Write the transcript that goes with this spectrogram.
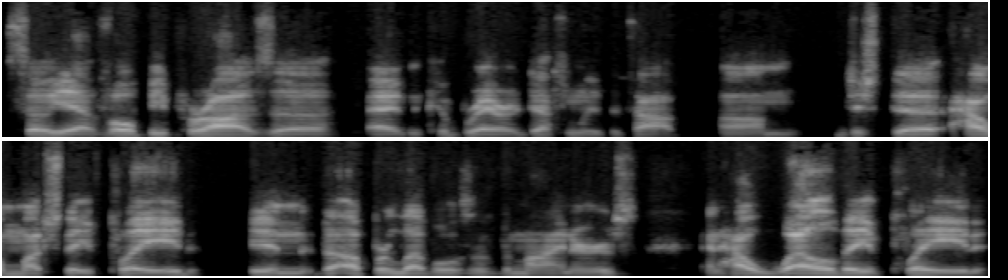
so yeah, Volpe, Peraza, and Cabrera definitely at the top. Um, just the how much they've played in the upper levels of the minors and how well they've played,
